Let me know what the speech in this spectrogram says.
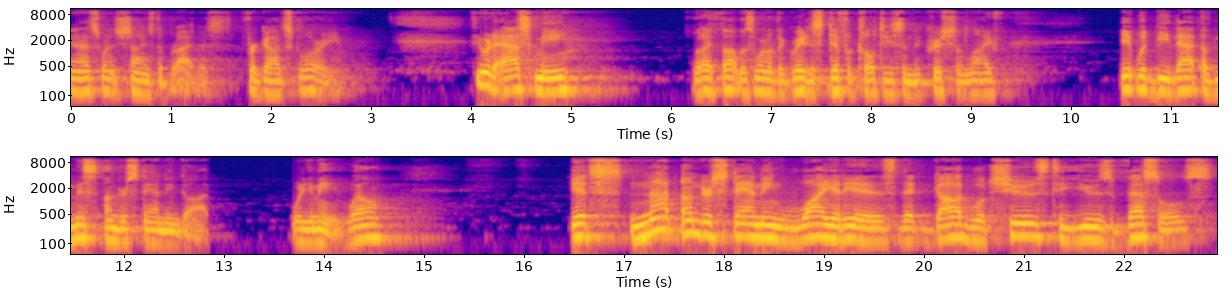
And that's when it shines the brightest for God's glory. If you were to ask me what I thought was one of the greatest difficulties in the Christian life, it would be that of misunderstanding God. What do you mean? Well, it's not understanding why it is that God will choose to use vessels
